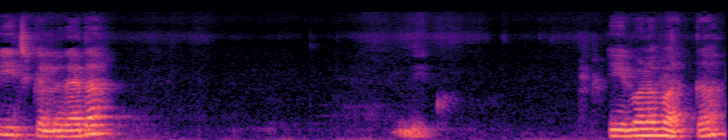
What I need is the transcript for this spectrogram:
ਪੀਚ ਕਲਰ ਹੈ ਇਹਦਾ। ਦੇਖੋ, ਇਹ ਵਾਲਾ ਵਰਕ ਆ।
